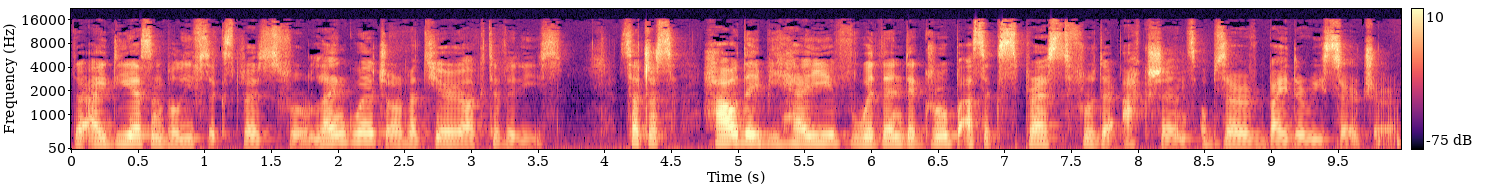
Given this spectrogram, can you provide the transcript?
their ideas and beliefs expressed through language or material activities, such as how they behave within the group as expressed through their actions observed by the researcher.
